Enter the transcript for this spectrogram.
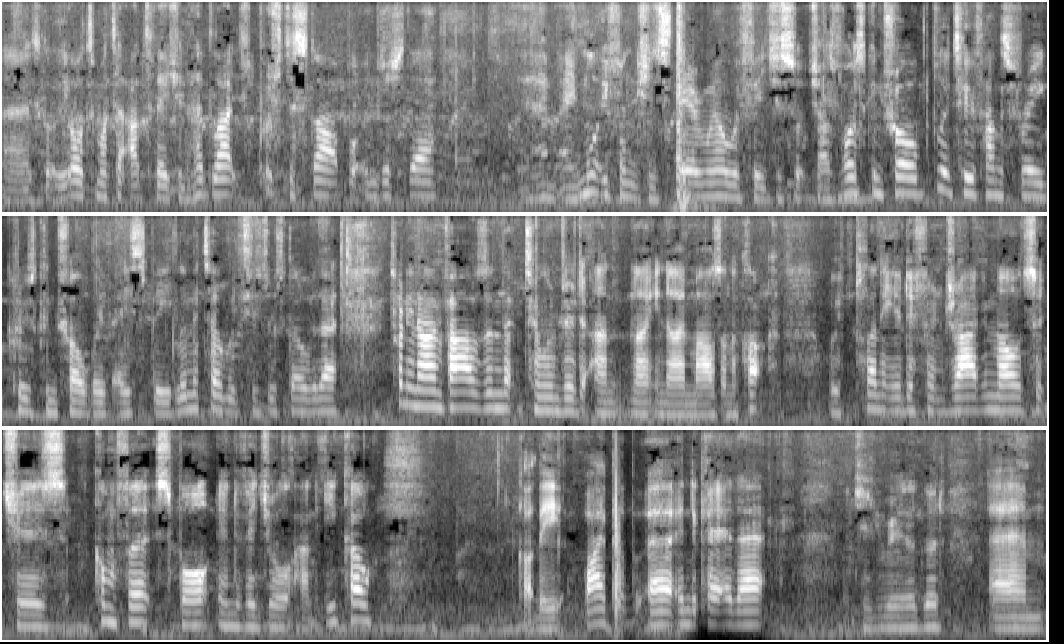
Uh, it's got the automatic activation headlights, push to start button just there. Um, a multifunction steering wheel with features such as voice control, Bluetooth hands-free, cruise control with a speed limiter which is just over there. 29,299 miles on the clock with plenty of different driving modes such as comfort, sport, individual and eco. Got the wiper uh, indicator there which is really good. Um,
